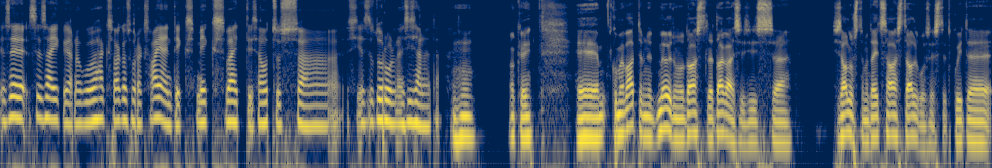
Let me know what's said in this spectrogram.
ja see, see sai ka nagu üheks väga suureks ajendiks, miks võeti see otsus äh, siia turule siseneda mm. -hmm. okei okay., kui me vaatame nüüd möödunud aastale tagasi, siis, äh, siis alustame täitsa aasta algusest, et kui te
